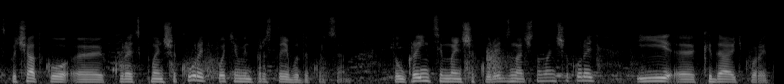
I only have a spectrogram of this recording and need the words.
Спочатку е, курець менше курить, потім він перестає бути курцем. То українці менше курять, значно менше курять і кидають курити.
